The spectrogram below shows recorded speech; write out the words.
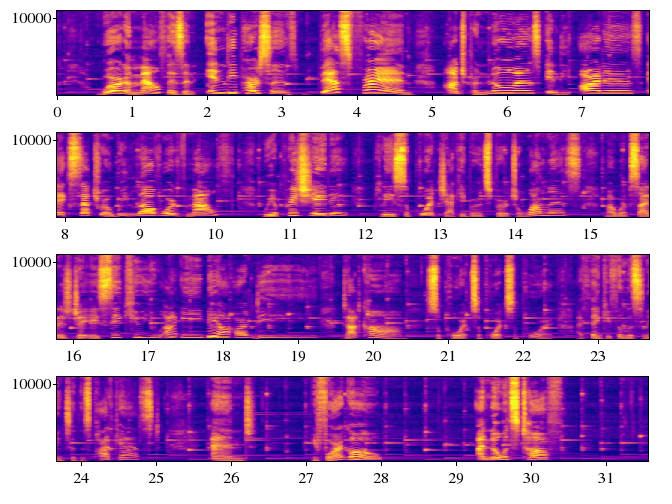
Word of mouth is an indie person's best friend. Entrepreneurs, indie artists, etc. We love word of mouth. We appreciate it. Please support Jackie Bird Spiritual Wellness. My website is jacquiebird.com. Support, support, support. I thank you for listening to this podcast. And before I go, I know it's tough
